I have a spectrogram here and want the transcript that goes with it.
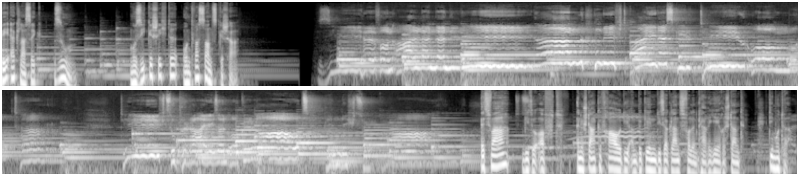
BR Klassik Zoom. Musikgeschichte und was sonst geschah. Siehe von allen den Liedern, nicht eines gilt dir, o oh Mutter, dich zu preisen, o oh glaubst, bin ich zu arm. Es war, wie so oft, eine starke Frau, die am Beginn dieser glanzvollen Karriere stand, die Mutter.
